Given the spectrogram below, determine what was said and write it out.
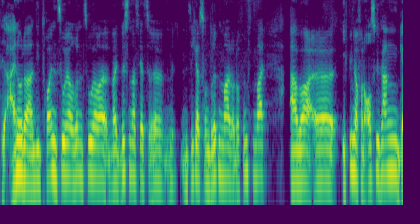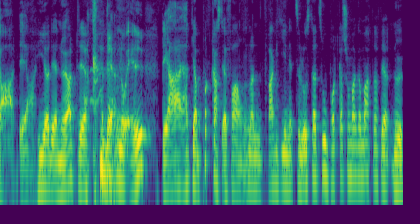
der eine oder die treuen Zuhörerinnen und Zuhörer wissen das jetzt äh, mit, mit Sicherheit zum dritten Mal oder fünften Mal. Aber äh, ich bin davon ausgegangen, ja, der hier, der Nerd, der, der Noel, der hat ja Podcast-Erfahrung. Und dann frage ich ihn, hättest du Lust dazu? Podcast schon mal gemacht? Sagt er, nö.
